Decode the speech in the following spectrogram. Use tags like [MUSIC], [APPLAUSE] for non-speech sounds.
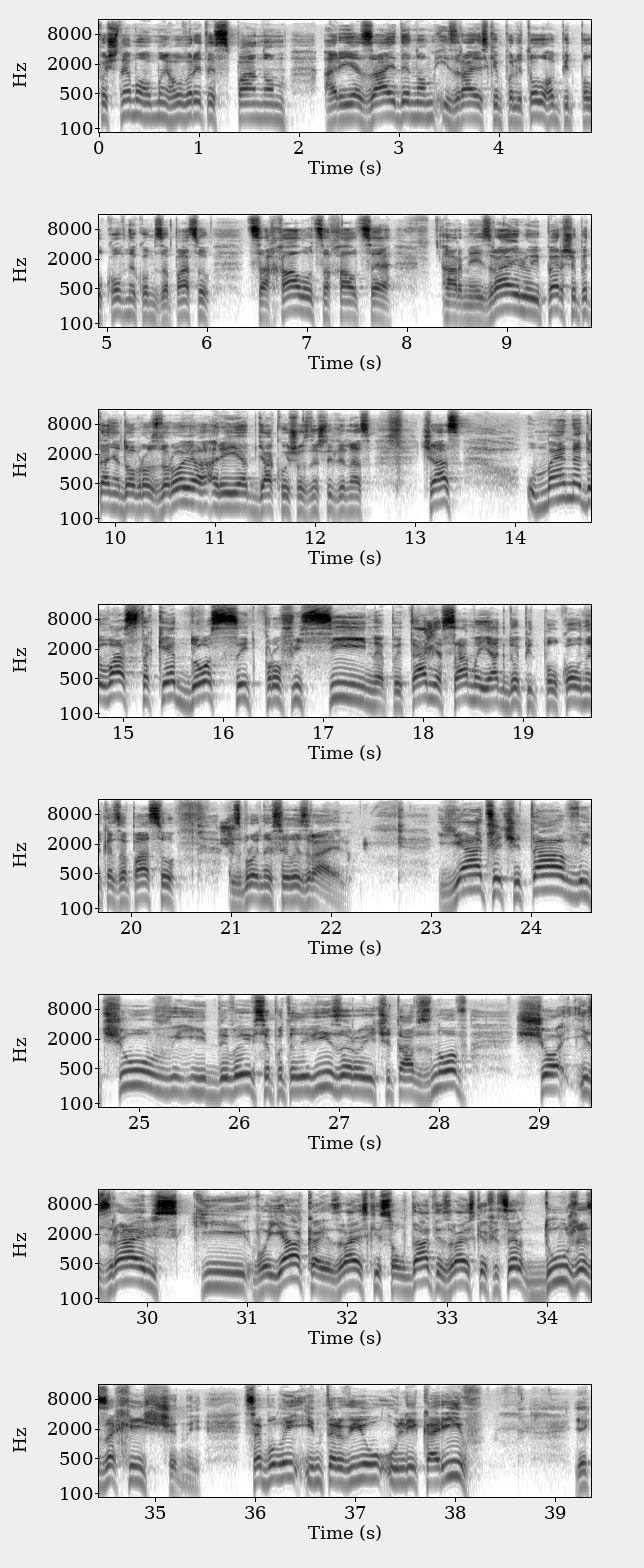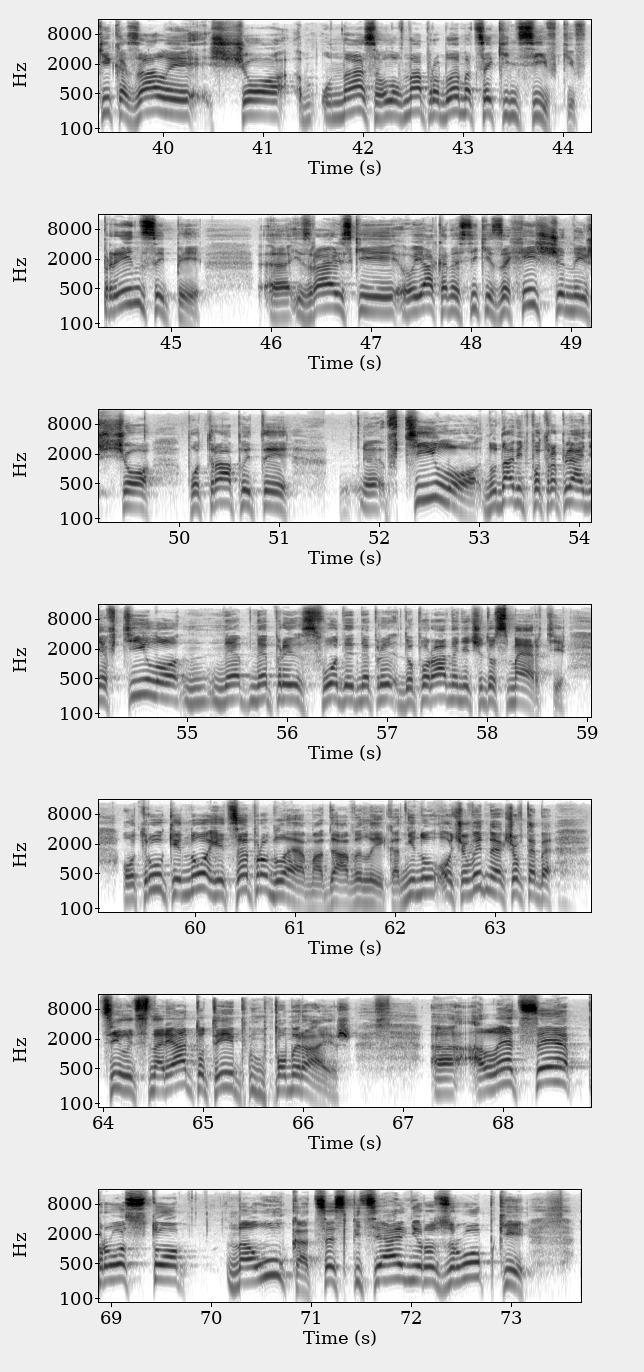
Почнемо ми говорити з паном Арія Зайденом, ізраїльським політологом, підполковником запасу Цахалу. Цахал це армія Ізраїлю. І перше питання доброго здоров'я. Арія, дякую, що знайшли для нас час. У мене до вас таке досить професійне питання, саме як до підполковника запасу Збройних сил Ізраїлю. Я це читав і чув, і дивився по телевізору, і читав знов, що ізраїльський вояка, ізраїльський солдат, ізраїльський офіцер дуже захищений. Це були інтерв'ю у лікарів, які казали, що у нас головна проблема це кінцівки. В принципі, е, ізраїльський вояка настільки захищений, що потрапити в тіло, ну навіть потрапляння в тіло не, не призводить не при, до поранення чи до смерті. От руки, ноги це проблема, да, велика. Ні, ну очевидно, якщо в тебе цілить снаряд, то ти помираєш. Е, Але це просто наука, це спеціальні розробки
